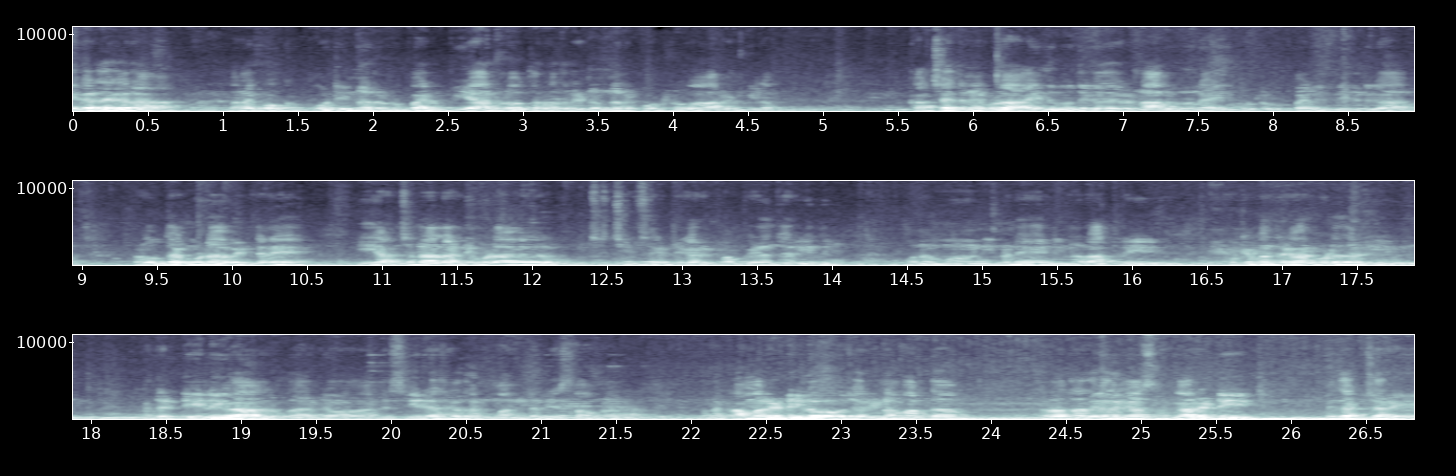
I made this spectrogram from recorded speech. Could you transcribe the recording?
దగ్గర దగ్గర మనకు ఒక కోటిన్నర రూపాయలు పిఆర్లో తర్వాత రెండున్నర కోట్లు ఆర్ఎంపీలో ఖర్చు అవుతున్నప్పుడు ఐదు దగ్గర దగ్గర నాలుగు నుండి ఐదు కోట్ల రూపాయలు ఇమీడియట్గా ప్రభుత్వం కూడా వెంటనే ఈ అంచనాలన్నీ కూడా చీఫ్ సెక్రటరీ గారికి పంపించడం జరిగింది. మనం నిన్ననే నిన్న రాత్రి ముఖ్యమంత్రి గారు కూడా దాన్ని అంటే డైలీగా అంటే సీరియస్గా దాన్ని మానిటర్ చేస్తూ ఉన్నారు. మన కామారెడ్డిలో జరిగిన వరద తర్వాత అదేవిధంగా సంగారెడ్డి మెదక్ జరిగి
